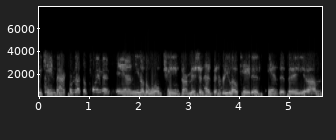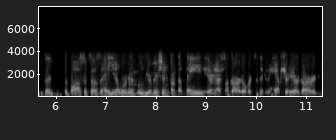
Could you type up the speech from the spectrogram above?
We came back from that deployment, and you know the world changed. Our mission had been relocated, and the the, um, the, the boss at us, "Hey, you know, we're going to move your mission from the Maine Air National Guard over to the New Hampshire Air Guard.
